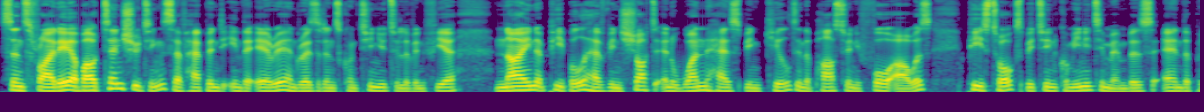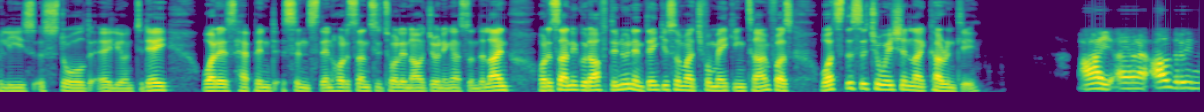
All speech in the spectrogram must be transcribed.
since Friday. About 10 shootings have happened in the area and residents continue to live in fear. 9 people have been shot and one has been killed in the past 24 hours. Peace talks between community members and the police stalled early on today. What has happened since then? Horisani Sithole now joining us on the line. Horisani, good afternoon and thank you so much for making time for us. What's the situation like currently? Hi, uh, Aldrin.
